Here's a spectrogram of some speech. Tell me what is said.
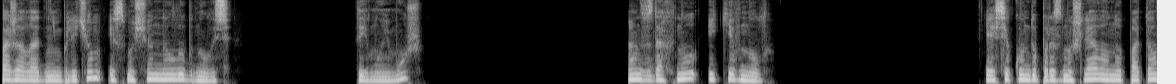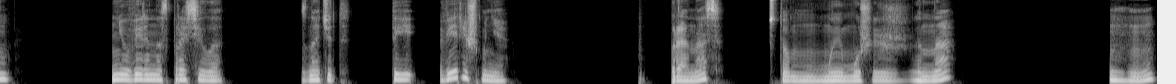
Пожала одним плечом и смущенно улыбнулась. Ты мой муж? Он вздохнул и кивнул. Я секунду поразмышляла, но потом неуверенно спросила, «Значит, ты веришь мне?» «Про нас? Что мы муж и жена?» «Угу».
